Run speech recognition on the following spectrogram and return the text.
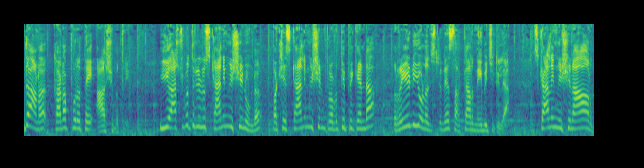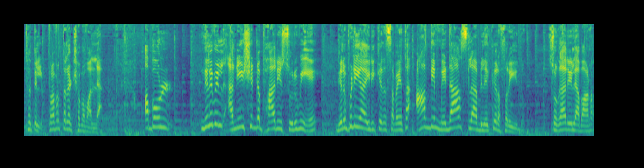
ഇതാണ് കടപ്പുറത്തെ ആശുപത്രി. ഈ ആശുപത്രിയിൽ ഒരു സ്കാനിംഗ് മെഷീൻ ഉണ്ട് പക്ഷേ സ്കാനിംഗ് മെഷീൻ പ്രവർത്തിപ്പിക്കേണ്ട റേഡിയോളജിസ്റ്റിനെ സർക്കാർ നിയമിച്ചിട്ടില്ല. സ്കാനിംഗ് മെഷീൻ ആ അർത്ഥത്തിൽ പ്രവർത്തനക്ഷമമല്ല. അപ്പോൾ നിലവിൽ അനീഷിന്റെ ഭാര്യ സുരുമിയെ ഗർഭിണിയായിരിക്കുന്ന സമയത്ത് ആദ്യം മിഡാസ് ലാബിലേക്ക് റെഫർ ചെയ്തു. സ്വകാര്യ ലാബാണ്.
